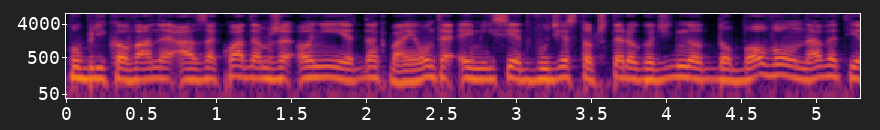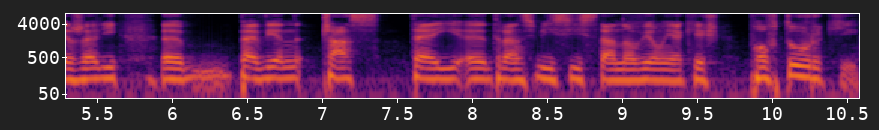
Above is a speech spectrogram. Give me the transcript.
publikowane, a zakładam, że oni jednak mają tę emisję 24-godzinno-dobową, nawet jeżeli e, pewien czas tej e, transmisji stanowią jakieś powtórki.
